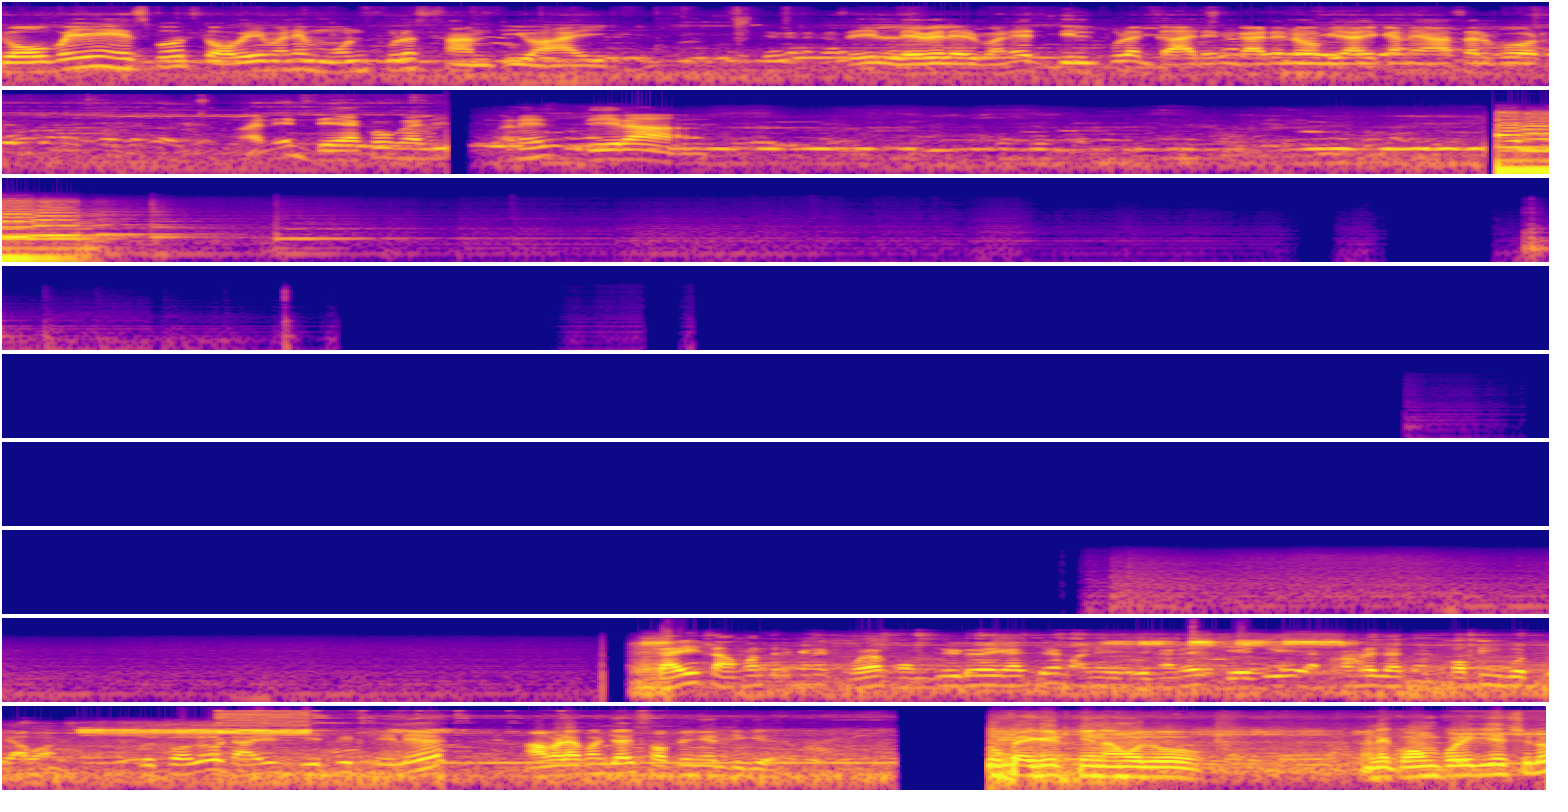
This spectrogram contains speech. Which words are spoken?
যবে আসব তবে মানে মন পুরো শান্তি হয়। সেই লেভেলের মানে দিল পুরো গার্ডেন গার্ডেন হয়ে এখানে আসার পর। মানে দেখো খালি মানে সেরা। গাইস আমাদের এখানে ঘোরা কমপ্লিট হয়ে গেছে। মানে এখানে যেটি এখন আমরা যাচ্ছি শপিং করতে আবার। তো চলো ডাইরেক্ট যেটি ঠেলে আমরা এখন যাই শপিং এর দিকে। দু প্যাকেট কেনা হলো। মানে কম পড়ে গিয়েছিল?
